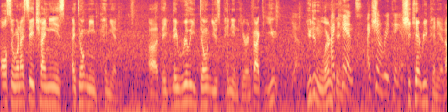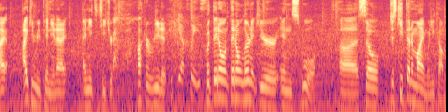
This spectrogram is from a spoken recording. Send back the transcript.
also when I say Chinese, I don't mean pinyin. Uh, they they really don't use pinyin here. In fact, you Yeah. you didn't learn I pinyin. can't. I can't read pinyin. She can't read pinyin. I I can read pinyin, I, I need to teach her how to read it. yeah, please. But they don't they don't learn it here in school. Uh, so just keep that in mind when you come.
